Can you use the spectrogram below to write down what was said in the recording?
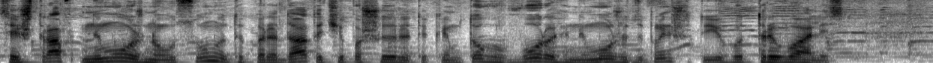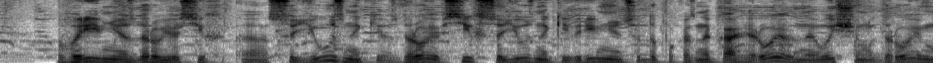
Цей штраф не можна усунути, передати чи поширити. Крім того, вороги не можуть зменшити його тривалість. Вирівнює здоров'я всіх е, союзників. Здоров'я всіх союзників вирівнюється до показника героїв з найвищим здоров'ям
